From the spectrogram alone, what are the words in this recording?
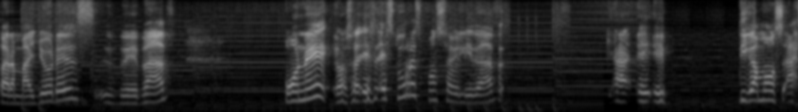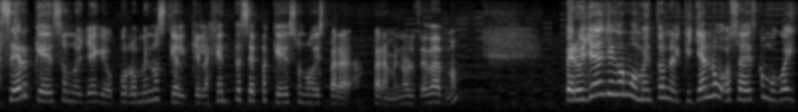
para mayores de edad, pone, o sea, es, tu responsabilidad, eh, eh, digamos, hacer que eso no llegue, o por lo menos que, que la gente sepa que eso no es para, para menores de edad, ¿no? Pero ya llega un momento en el que ya no, o sea, es como, güey,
